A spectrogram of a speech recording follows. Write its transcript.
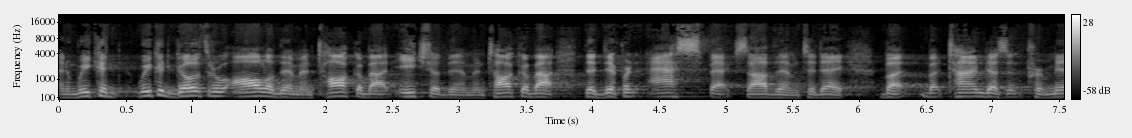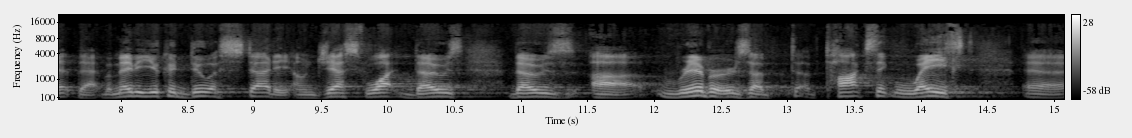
And we could, we could go through all of them and talk about each of them and talk about the different aspects of them today. But, but time doesn't permit that. But maybe you could do a study on just what those, those uh, rivers of, of, toxic waste, uh,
